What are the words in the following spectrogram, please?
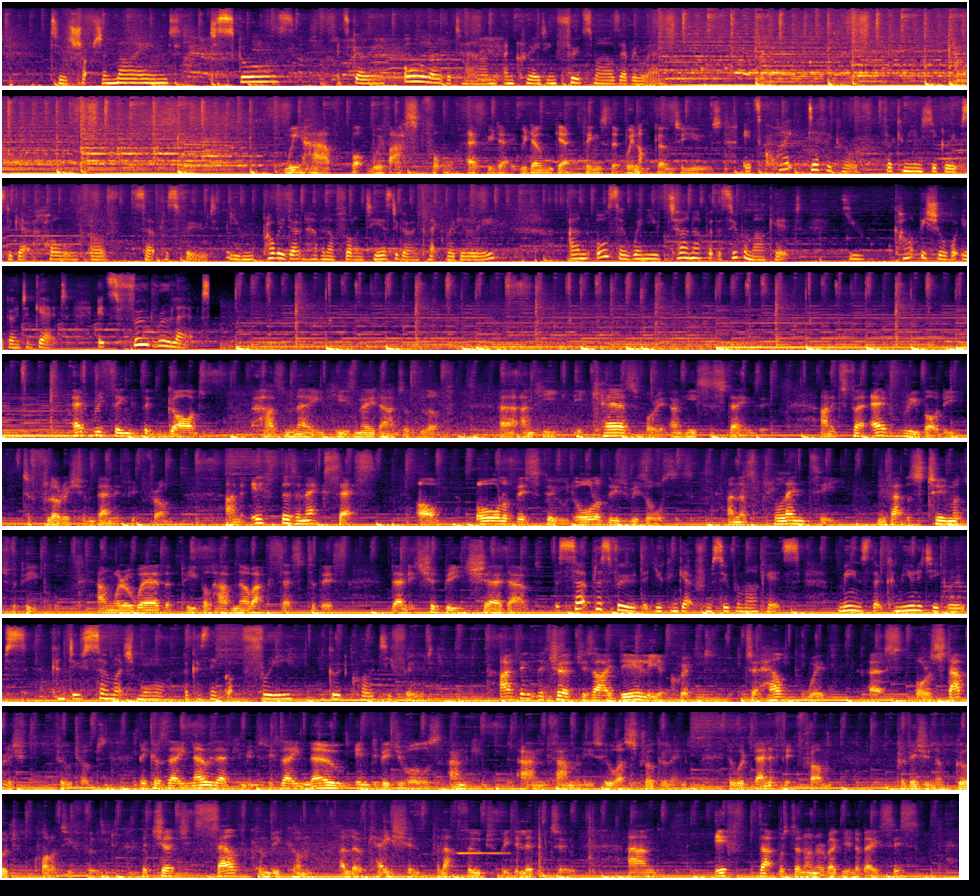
to Shropshire Mind, to schools. It's going all over town and creating food smiles everywhere. We have what we've asked for every day. We don't get things that we're not going to use. It's quite difficult for community groups to get hold of surplus food. You probably don't have enough volunteers to go and collect regularly. And also, when you turn up at the supermarket, you can't be sure what you're going to get. It's food roulette. Everything that God has made, He's made out of love. Uh, and he, he cares for it and He sustains it. And it's for everybody to flourish and benefit from. And if there's an excess of all of this food, all of these resources, and there's plenty, in fact, there's too much for people, and we're aware that people have no access to this, then it should be shared out. The surplus food that you can get from supermarkets means that community groups can do so much more because they've got free, good quality food. I think the church is ideally equipped to help with uh, or establish food hubs because they know their communities, they know individuals and, and families who are struggling, who would benefit from provision of good quality food. The church itself can become a location for that food to be delivered to and if that was done on a regular basis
